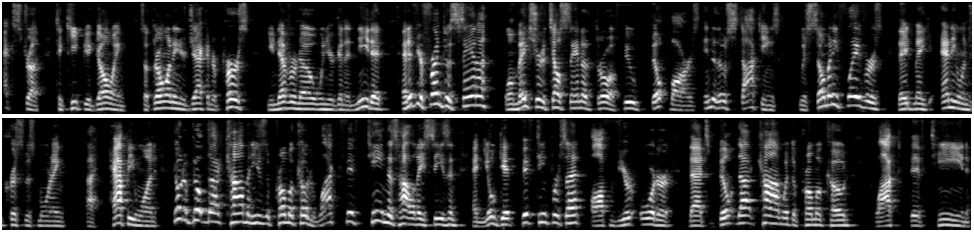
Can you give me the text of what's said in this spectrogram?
extra to keep you going. So throw one in your jacket or purse. You never know when you're going to need it. And if you're friends with Santa, well, make sure to tell Santa to throw a few Built Bars into those stockings with so many flavors, they'd make anyone's Christmas morning a happy one. Go to built.com and use the promo code LOCK15 this holiday season, and you'll get 15% off of your order. That's built.com with the promo code LOCK15.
